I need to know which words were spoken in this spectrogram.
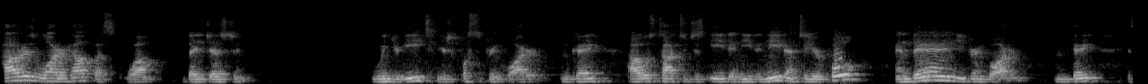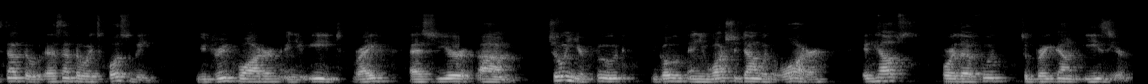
how does water help us? Well, digestion. When you eat, you're supposed to drink water. Okay, I was taught to just eat and eat and eat until you're full, and then you drink water. Okay, it's not the that's not the way it's supposed to be. You drink water and you eat, right? As you're um, chewing your food, go and you wash it down with water. It helps for the food to break down easier.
